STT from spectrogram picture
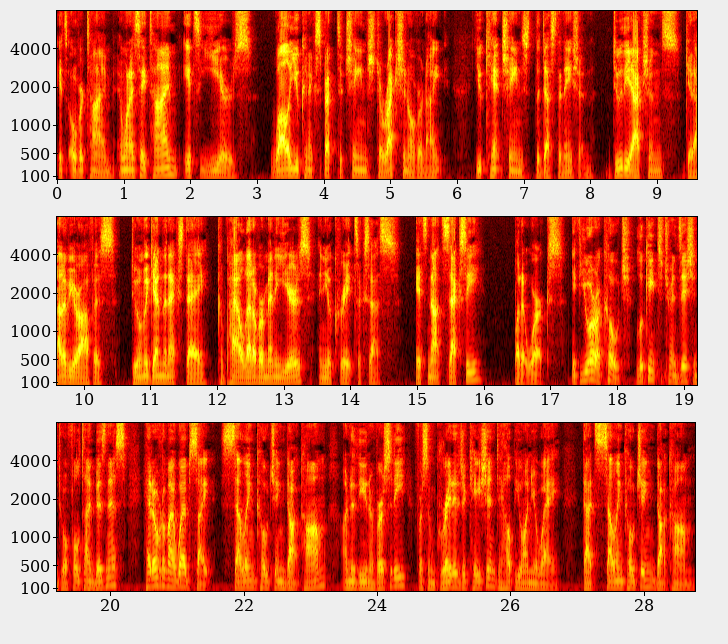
it's over time. And when I say time, it's years. While you can expect to change direction overnight, you can't change the destination. Do the actions, get out of your office, do them again the next day, compile that over many years, and you'll create success. It's not sexy, but it works. If you are a coach looking to transition to a full time business, head over to my website, sellingcoaching.com, under the university for some great education to help you on your way. That's sellingcoaching.com.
